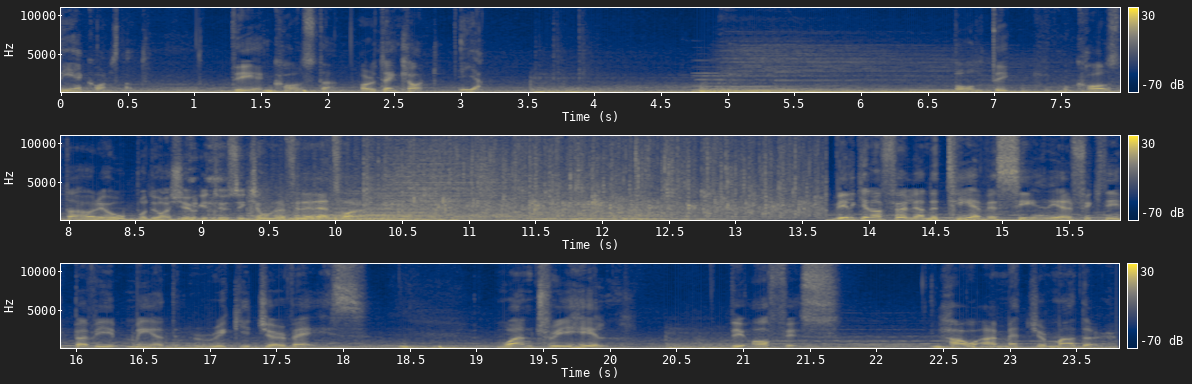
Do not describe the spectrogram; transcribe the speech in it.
D, Karlstad. Det är Karlstad. Har du tänkt klart? Ja. Baltic och Karlstad hör ihop och du har 20 000 kronor för det är rätt svar. Vilken av följande tv-serier förknippar vi med Ricky Gervais? One Tree Hill, The Office, How I Met Your Mother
